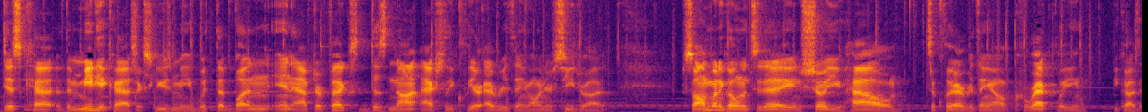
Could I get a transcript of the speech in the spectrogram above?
disk the media cache, excuse me, with the button in After Effects does not actually clear everything on your C drive. So I'm going to go in today and show you how to clear everything out correctly because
